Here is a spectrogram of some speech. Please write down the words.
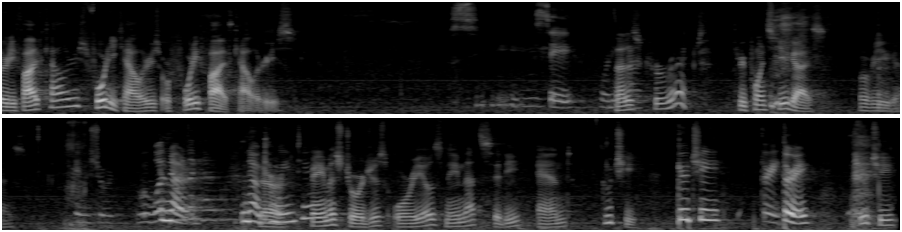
35 calories, 40 calories, or 45 calories? C. That is correct. Three points to you guys. Over to you guys. Famous George. What No, were the no. There can are we do famous Georges, Oreos, name that city, and Gucci. Gucci Three. three? Gucci.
